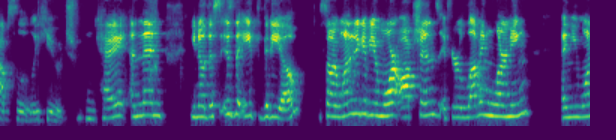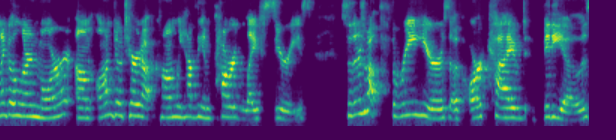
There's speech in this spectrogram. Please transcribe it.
absolutely huge okay? And then you know this is the eighth video so i wanted to give you more options. If you're loving learning and you want to go learn more um, on doterra.com we have the empowered life series so there's about three years of archived videos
